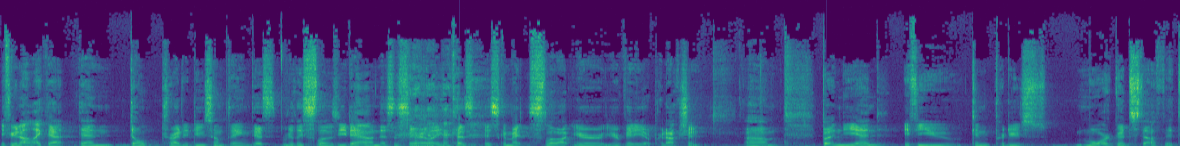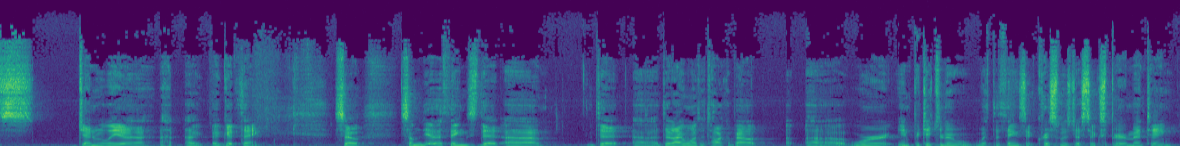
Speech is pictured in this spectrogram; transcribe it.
if you're not like that, then don't try to do something that really slows you down necessarily because it's going to slow out your, your video production. Um, but in the end, if you can produce more good stuff, it's generally a, a, a good thing. So some of the other things that uh, that uh, that I want to talk about uh, were in particular with the things that Chris was just experimenting,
